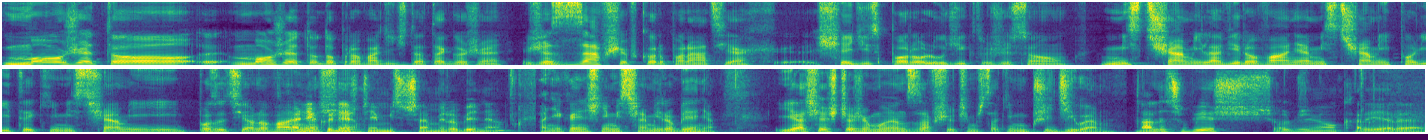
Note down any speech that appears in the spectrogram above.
Może to, może to doprowadzić do tego, że, że zawsze w korporacjach siedzi sporo ludzi, którzy są mistrzami lawirowania, mistrzami polityki, mistrzami pozycjonowania A niekoniecznie się. mistrzami mistrzami robienia? A niekoniecznie mistrzami robienia. Ja się szczerze mówiąc zawsze czymś takim brzydziłem. No ale zrobiłeś olbrzymią karierę.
